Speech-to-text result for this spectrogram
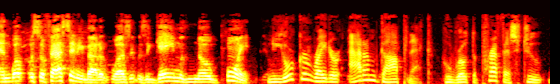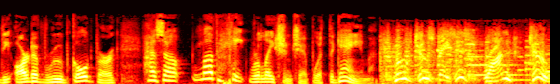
And what was so fascinating about it was it was a game with no point. New Yorker writer Adam Gopnik, who wrote the preface to The Art of Rube Goldberg, has a love hate relationship with the game. Move two spaces. One, two.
